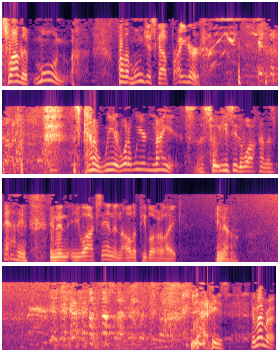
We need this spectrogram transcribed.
so while the moon, while the moon just got brighter. it's kind of weird. What a weird night. It's, it's so easy to walk on this path. And then he walks in, and all the people are like, you know. yeah, he's. Remember,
